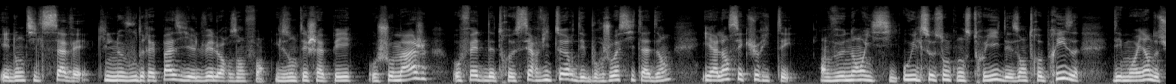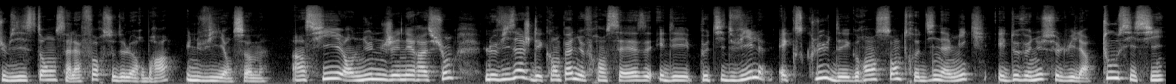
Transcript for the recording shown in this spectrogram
et dont ils savaient qu'ils ne voudraient pas y élever leurs enfants. Ils ont échappé au chômage, au fait d'être serviteurs des bourgeois citadins et à l'insécurité en venant ici, où ils se sont construits des entreprises, des moyens de subsistance à la force de leurs bras, une vie en somme. Ainsi, en une génération, le visage des campagnes françaises et des petites villes, exclues des grands centres dynamiques, est devenu celui-là. Tous ici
